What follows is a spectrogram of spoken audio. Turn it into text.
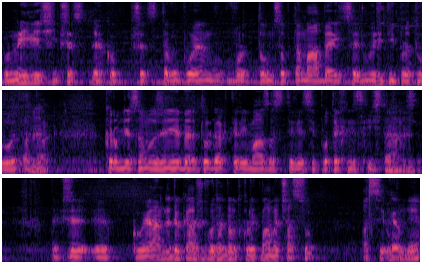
jako největší před, jako představu pojem o tom, co tam má být, co je důležitý pro tu loď a tak. Kromě samozřejmě Bertolda, který má zase ty věci po technické stránce. Takže jako já nedokážu odhadnout, kolik máme času, asi Jo. úplně.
